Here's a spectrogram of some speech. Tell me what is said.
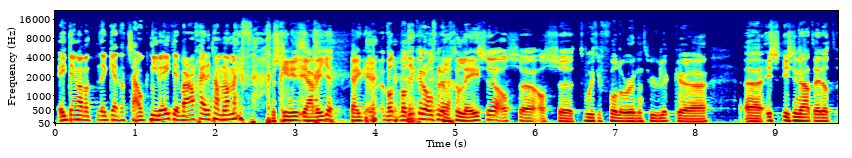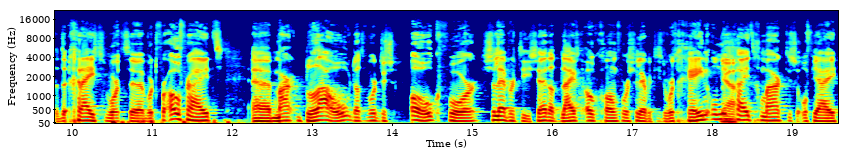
Ik denk dat dat, ja, dat zou ik niet weten. Waarom ga je dit allemaal aan mij vragen? Misschien is, ja, weet je, kijk, wat, wat ik erover heb gelezen als, eh, als eh, Twitter-follower natuurlijk, eh, eh, is, is inderdaad hè, dat de grijs wordt, eh, wordt voor overheid, eh, maar blauw, dat wordt dus ook voor celebrities. Hè? Dat blijft ook gewoon voor celebrities. Er wordt geen onderscheid gemaakt tussen of jij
